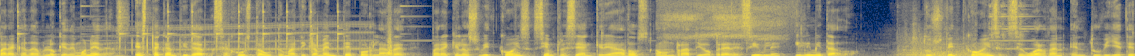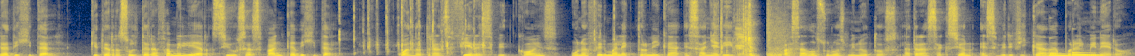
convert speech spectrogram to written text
para cada bloque de monedas. Esta cantidad se ajusta automáticamente por la red para que los bitcoins siempre sean creados a un ratio predecible y limitado. Tus bitcoins se guardan en tu billetera digital, que te resultará familiar si usas banca digital. Cuando transfieres bitcoins, una firma electrónica es añadida. Pasados unos minutos, la transacción es verificada por el minero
